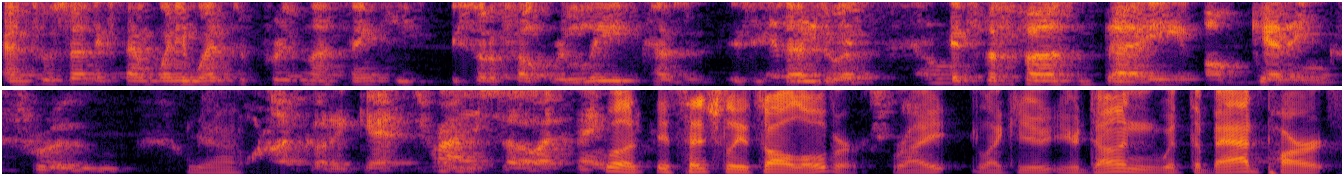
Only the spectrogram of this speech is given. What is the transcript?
And to a certain extent, when he went to prison, I think he, he sort of felt relieved because, as he At said to us, oh. it's the first day of getting through yeah. what I've got to get through. Right. So I think. Well, essentially, it's all over, right? Like you're, you're done with the bad part.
